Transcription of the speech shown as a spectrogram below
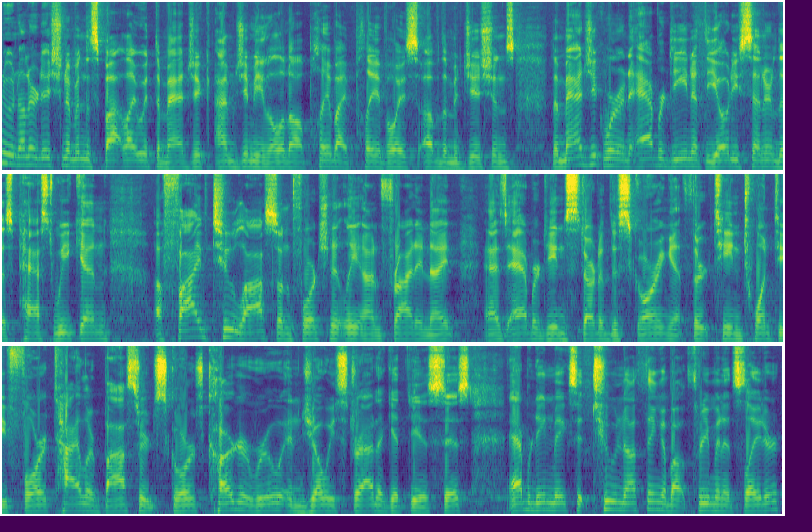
to another edition of In the Spotlight with the Magic. I'm Jimmy Lillidahl, play-by-play voice of the Magicians. The Magic were in Aberdeen at the Odie Center this past weekend. A 5-2 loss, unfortunately, on Friday night as Aberdeen started the scoring at 13-24. Tyler Bossert scores. Carter Rue and Joey Strata get the assist. Aberdeen makes it 2-0 about three minutes later.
